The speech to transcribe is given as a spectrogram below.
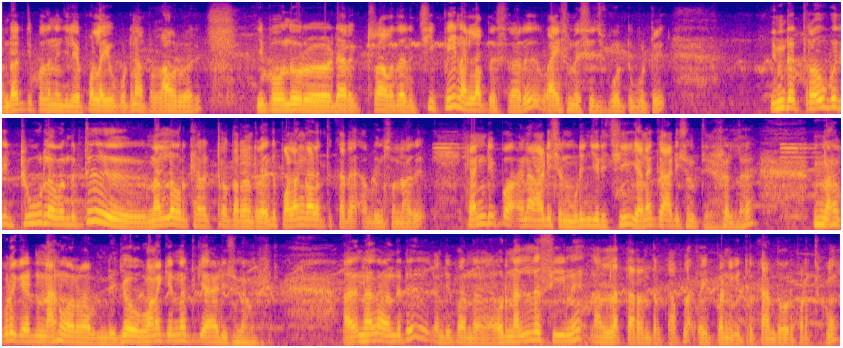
ரெண்டாயிரத்தி பதினஞ்சில் எப்போ லைவ் போட்டேனோ அப்போல்லாம் வருவார். இப்போ வந்து ஒரு டேரக்டராக அவதடிச்சு இப்போயும் நல்லா பேசுகிறாரு வாய்ஸ் மெசேஜ் போட்டு போட்டு. இந்த திரௌபதி டூவில் வந்துட்டு நல்ல ஒரு கேரக்டர் தரேன்ற இது பழங்காலத்து கதை அப்படின்னு சொன்னார். கண்டிப்பாக ஏன்னா ஆடிஷன் முடிஞ்சிருச்சு. எனக்கு ஆடிஷன் தேவையில்லை. நான் கூட கேட்டேன் நானும் வரேன் அப்படின்னு. ஐயோ உனக்கு என்னத்துக்கு ஆடிஷன் அப்படின்னு. அதனால வந்துட்டு கண்டிப்பாக அந்த ஒரு நல்ல சீனு நல்லா தரன் வெயிட் பண்ணிக்கிட்டு இருக்கேன் அந்த ஒரு படத்துக்கும்.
